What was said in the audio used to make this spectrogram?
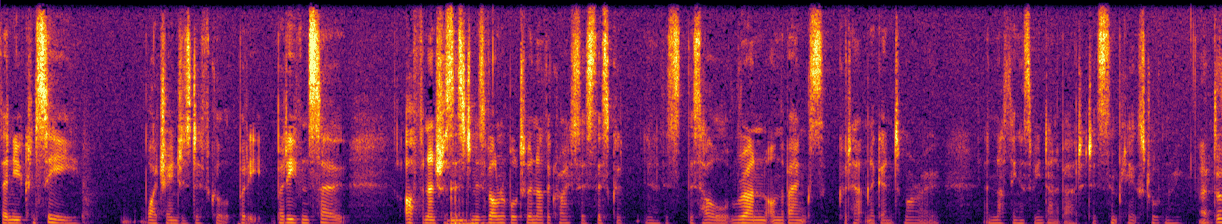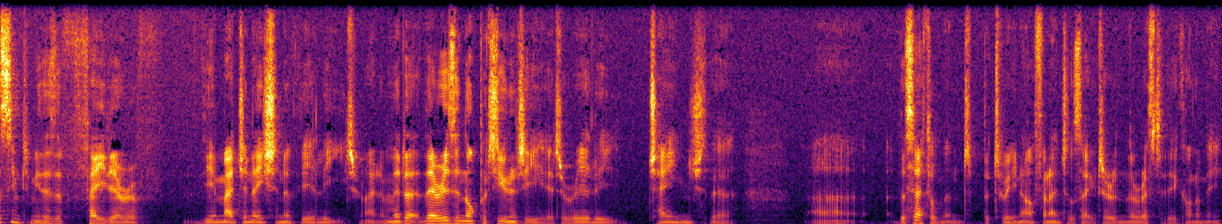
then you can see why change is difficult. But but even so, our financial system is vulnerable to another crisis. This could you know, this this whole run on the banks could happen again tomorrow, and nothing has been done about it. It's simply extraordinary. It does seem to me there's a failure of the imagination of the elite, right? I mean, there is an opportunity here to really change the uh, the settlement between our financial sector and the rest of the economy,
